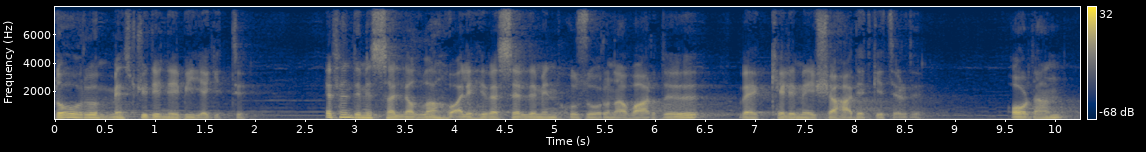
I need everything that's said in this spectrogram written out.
doğru Mescid-i Nebi'ye gitti. Efendimiz sallallahu aleyhi ve sellemin huzuruna vardı ve kelime-i şehadet getirdi. Oradan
